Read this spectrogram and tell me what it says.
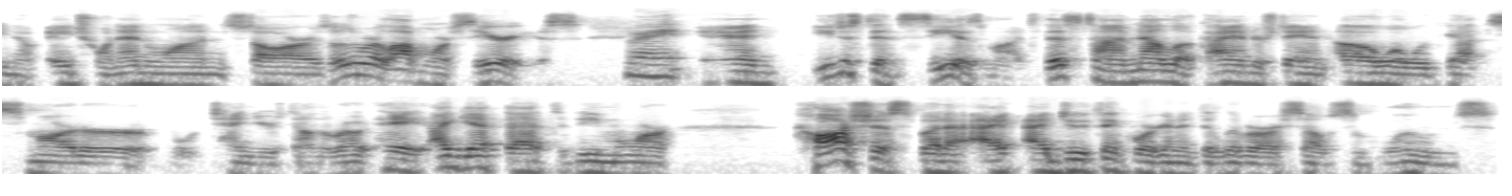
you know, H1N1, SARS, those were a lot more serious. Right. And you just didn't see as much. This time, now look, I understand, oh, well, we've gotten smarter 10 years down the road. Hey, I get that to be more cautious, but I, I do think we're going to deliver ourselves some wounds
